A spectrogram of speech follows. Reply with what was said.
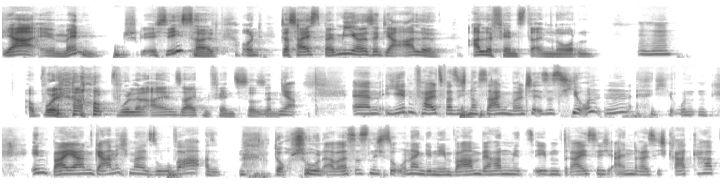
ja, äh, Mensch, ich sehe es halt. Und das heißt, bei mir sind ja alle, alle Fenster im Norden. Mhm. Obwohl, obwohl an allen Seiten Fenster sind. Ja. Ähm, jedenfalls, was ich noch sagen wollte, ist es hier unten, hier unten, in Bayern gar nicht mal so war. Also doch schon, aber es ist nicht so unangenehm warm. Wir haben jetzt eben 30, 31 Grad gehabt.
